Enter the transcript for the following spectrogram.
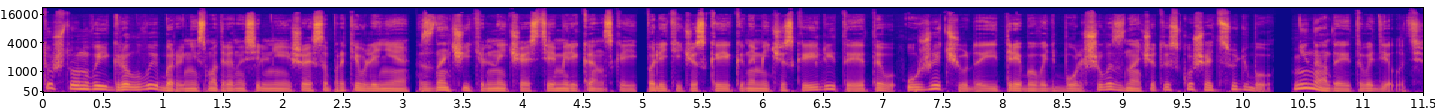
То, что он выиграл выборы, несмотря на сильнейшее сопротивление значительной части американской политической и экономической элиты, это уже чудо, и требовать большего значит искушать судьбу. Не надо этого делать.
